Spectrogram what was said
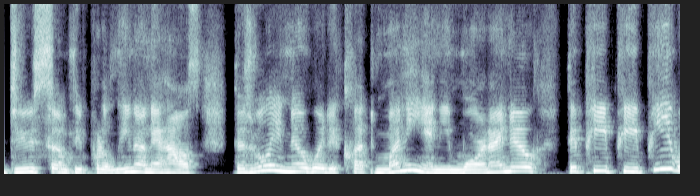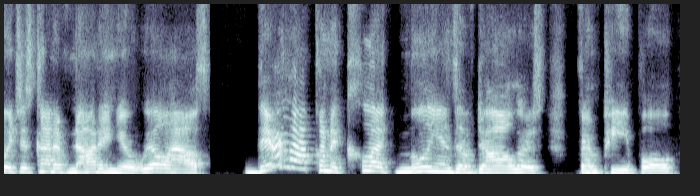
do something, put a lien on your house, there's really no way to collect money anymore. And I know the PPP, which is kind of not in your wheelhouse, they're not going to collect millions of dollars from people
